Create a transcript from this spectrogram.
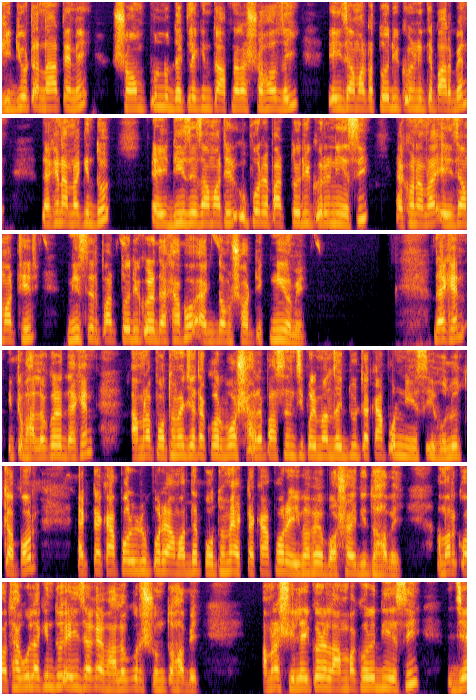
ভিডিওটা না টেনে সম্পূর্ণ দেখলে কিন্তু আপনারা সহজেই এই জামাটা তৈরি করে নিতে পারবেন। দেখেন আমরা কিন্তু এই ডিজে জামাটির উপরে পাট তৈরি করে নিয়েছি। এখন আমরা এই জামাটির নিচের পাট তৈরি করে দেখাবো একদম সঠিক নিয়মে। দেখেন, একটু ভালো করে দেখেন। আমরা প্রথমে যেটা করব, সাড়ে পাঁচ ইঞ্চি পরিমাণ যে দুইটা কাপড় নিয়েছি, হলুদ কাপড়। একটা কাপড়ের উপরে আমাদের প্রথমে একটা কাপড় এইভাবে বসায় দিতে হবে। আমার কথাগুলো কিন্তু এই জায়গায় ভালো করে শুনতে হবে। আমরা সেলাই করে লম্বা করে দিয়েছি। যে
